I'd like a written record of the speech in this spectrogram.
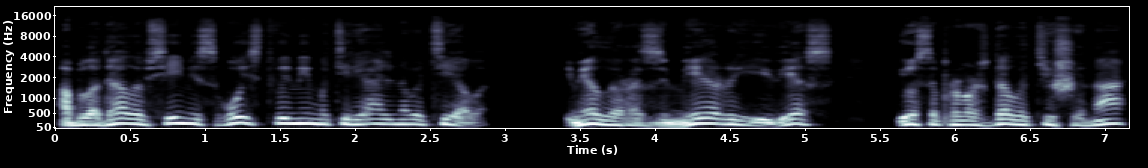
обладала всеми свойствами материального тела, имела размеры и вес, ее сопровождала тишина,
